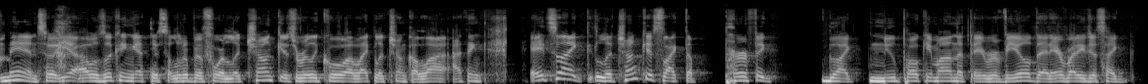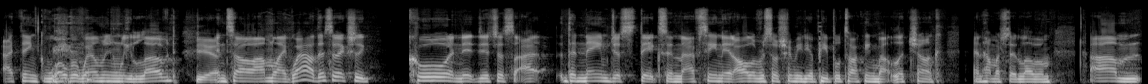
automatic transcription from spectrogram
Man, so yeah, I was looking at this a little bit before. Lechonk is really cool. I like Lechonk a lot. I think it's like Lechonk is like the perfect like new Pokemon that they revealed that everybody just like I think overwhelmingly loved. Yeah. And so I'm like, wow, this is actually cool and it, it's just I, the name just sticks and I've seen it all over social media people talking about Lechonk and how much they love him. Um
